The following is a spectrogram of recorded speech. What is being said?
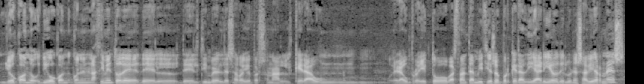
yo cuando digo con, el nacimiento del, del, timbre del desarrollo personal, que era un, era un proyecto bastante ambicioso porque era diario, de lunes a viernes,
